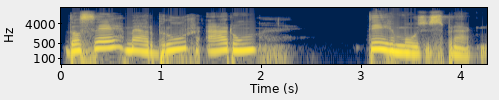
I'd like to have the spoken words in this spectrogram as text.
Dat zij met haar broer Aaron tegen Mozes spraken.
